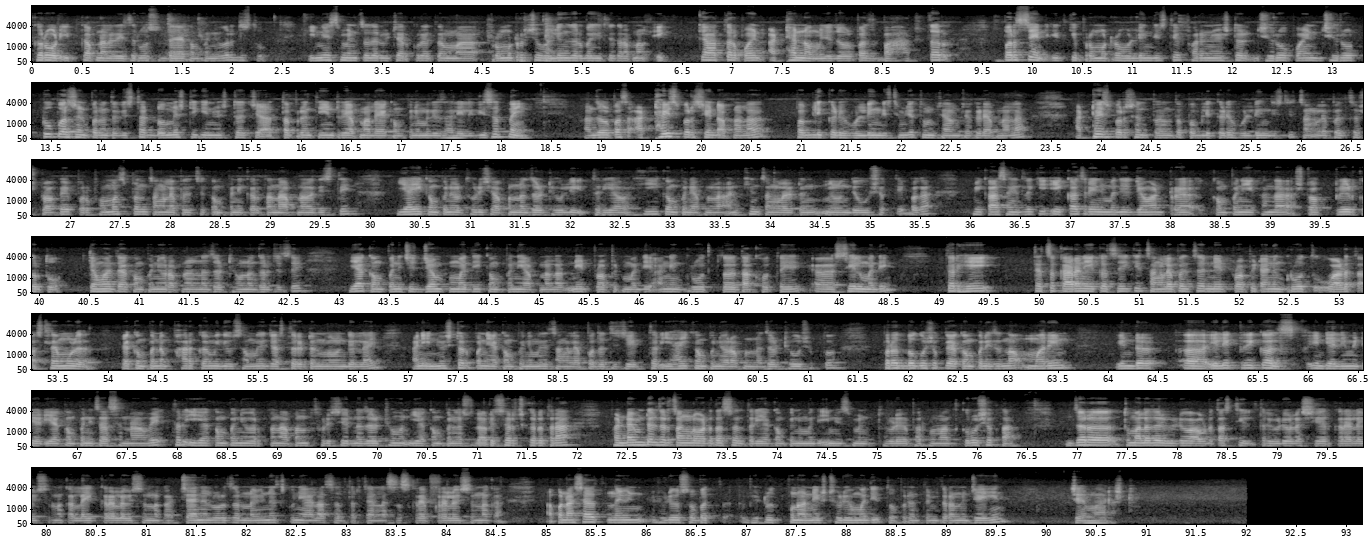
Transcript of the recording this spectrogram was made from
करोड इतका आपणाला रिझर्वसुद्धा या कंपनीवर दिसतो. इन्व्हेस्टमेंटचा जर विचार करूया तर मा प्रमोटरची होल्डिंग जर बघितली तर आपल्याला एक्क्याहत्तर पॉईंट अठ्ठ्याण्णव म्हणजे जवळपास बहात्तर पर्सेंट इतकी प्रमोटर होल्डिंग दिसते. Foreign investor zero point zero two पर्सेंटपर्यंत दिसतात. डोमेस्टिक इन्व्हेस्टरची आत्तापर्यंत एंट्री आपल्याला या कंपनीमध्ये झालेली दिसत नाही. आणि जवळपास अठ्ठावीस पर्सेंट आपणाला पब्लिककडे होल्डिंग दिसते. म्हणजे तुमच्या आमच्याकडे आपल्याला अठ्ठावीस पर्सेंटपर्यंत पब्लिककडे होल्डिंग दिसते. चांगल्या पद्धतीचा स्टॉक आहे. परफॉर्मन्स पण चांगल्या पद्धतीची कंपनी करताना आपल्याला दिसते. याही कंपनीवर थोडीशी आपण नजर ठेवली तर या ही कंपनी आपल्याला आणखीन चांगला रिटर्न मिळून देऊ शकते. बघा मी का सांगितलं की एकाच रेंजमध्ये जेव्हा ट्रॅ कंपनी एखादा स्टॉक ट्रेड करतो तेव्हा त्या कंपनीवर आपल्याला नजर ठेवणं गरजेचं आहे. या कंपनीचे जंपमध्ये कंपनी आपल्याला नेट प्रॉफिटमध्ये आणि ग्रोथ दाखवते सेलमध्ये तर हे त्याचं कारण एकच आहे की चांगल्या पद्धतीचं नेट प्रॉफिट आणि ग्रोथ वाढत असल्यामुळं या कंपनीनं फार कमी दिवसामध्ये जास्त रिटर्न मिळून दिला आहे आणि इन्व्हेस्टर पण या कंपनीमध्ये चांगल्या पद्धतीचे आहेत. तर ह्याही कंपनीवर आपण नजर ठेवू शकतो. परत बघू शकतो या कंपनीचं नाव मरीन इंड इलेक्ट्रिकल्स इंडिया लिमिटेड या कंपनीचं असं नाव आहे. तर या कंपनीवर पण आपण थोडीशी नजर ठेवून या कंपनीला सुद्धा रिसर्च करत राहा. फंडामेंटल जर चांगलं वाटत असेल तर या कंपनीमध्ये इन्व्हेस्टमेंट थोड्या प्रमाणात करू शकता. जर तुम्हाला जर व्हिडिओ आवडत असतील तर व्हिडिओला शेअर करायला विसरू नका लाईक करायला विसरू नका. चॅनलवर जर नवीनच कोणी आला असेल तर चॅनलला सबस्क्राईब करायला विसरू नका. आपण अशाच नवीन व्हिडिओसोबत भेटू पुन्हा नेक्स्ट व्हिडिओमध्ये तोपर्यंत मित्रांनो जय हिंद. जय महाराष्ट्र.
